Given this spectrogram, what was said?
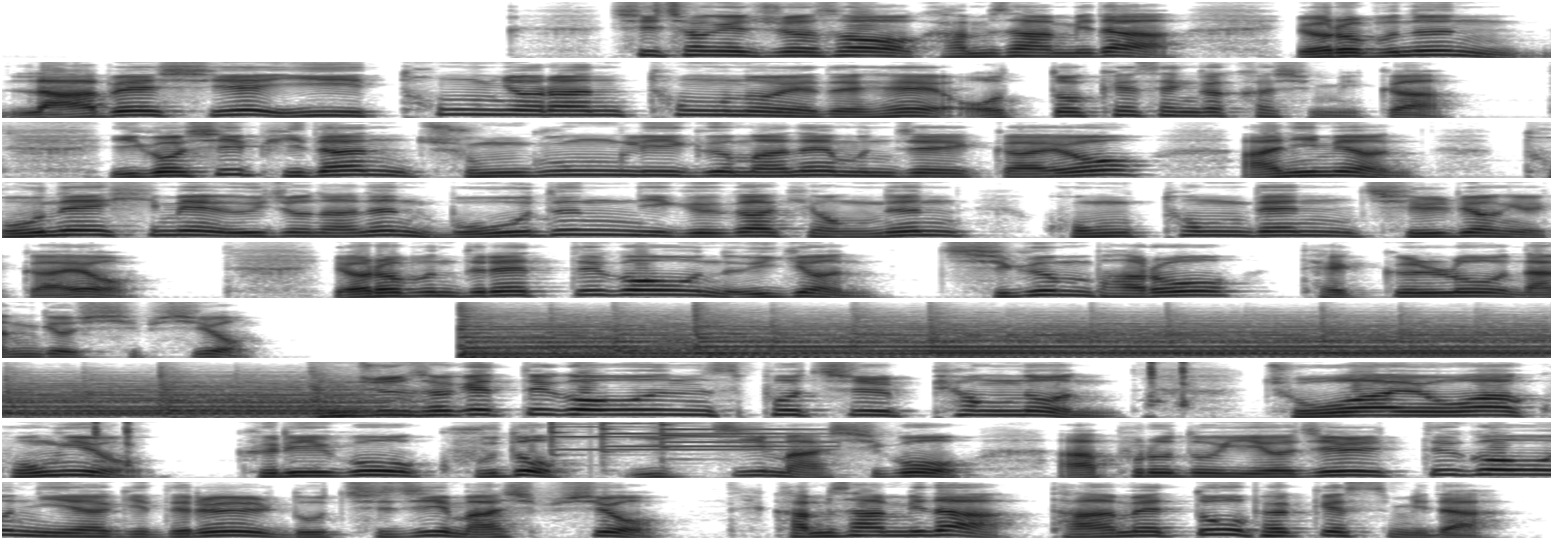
시청해 주셔서 감사합니다. 여러분은 라베시의 이 통렬한 통로에 대해 어떻게 생각하십니까? 이것이 비단 중국 리그만의 문제일까요? 아니면 돈의 힘에 의존하는 모든 리그가 겪는 공통된 질병일까요? 여러분들의 뜨거운 의견 지금 바로 댓글로 남겨주십시오. 김준석의 뜨거운 스포츠 평론, 좋아요와 공유, 그리고 구독 잊지 마시고 앞으로도 이어질 뜨거운 이야기들을 놓치지 마십시오. 감사합니다. 다음에 또 뵙겠습니다.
